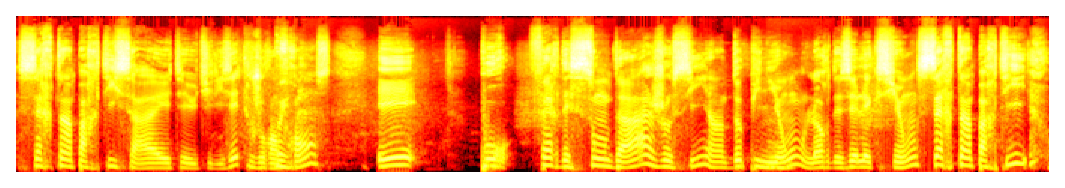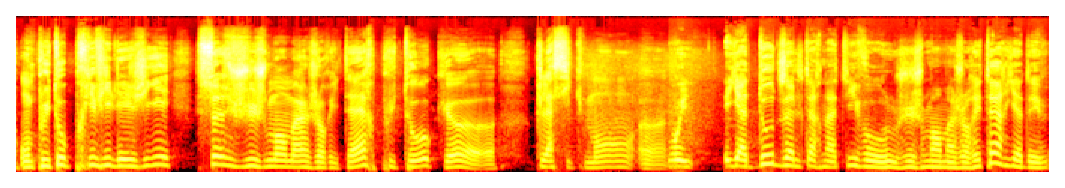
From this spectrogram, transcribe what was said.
certains partis, ça a été utilisé, toujours en Oui. France. Et pour faire des sondages aussi hein, d'opinion lors des élections, certains partis ont plutôt privilégié ce jugement majoritaire plutôt que euh, classiquement. euh, Oui. Il y a d'autres alternatives au jugement majoritaire. Il y a des,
